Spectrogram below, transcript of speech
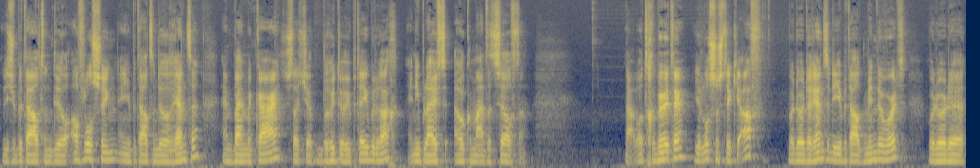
Dus je betaalt een deel aflossing en je betaalt een deel rente. En bij elkaar staat je bruto hypotheekbedrag en die blijft elke maand hetzelfde. Nou, wat gebeurt er? Je lost een stukje af, waardoor de rente die je betaalt minder wordt, waardoor de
